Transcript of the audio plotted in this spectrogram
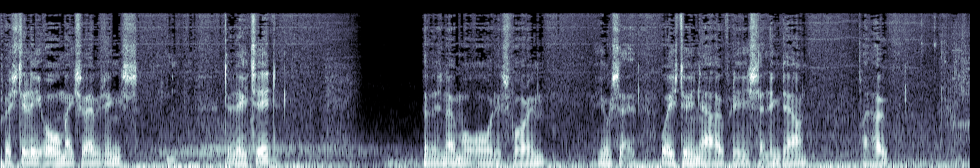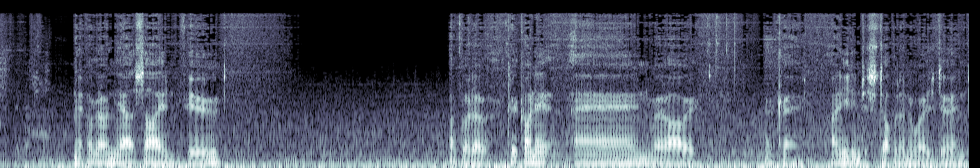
press delete all, make sure everything's deleted. So there's no more orders for him. He'll set, what he's doing now, hopefully he's settling down. I hope. If I go on the outside view, I've got to click on it and where are we? Okay. I need him to stop, I don't know what he's doing.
